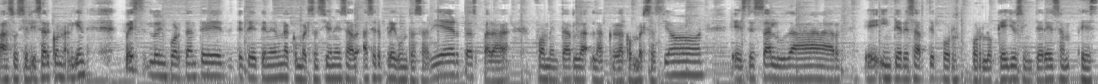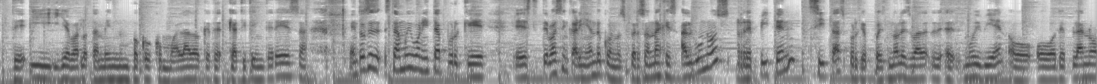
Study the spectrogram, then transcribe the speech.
a socializar con alguien, pues lo importante de, tener una conversación es hacer preguntas abiertas para fomentar la, conversación, este, saludar, eh, interesarte por, por lo que ellos interesan, este, y, llevarlo también un poco como al lado que, a ti te interesa. Entonces está muy bonita porque este, te vas encariñando con los personajes. Algunos repiten citas porque pues no les va eh, muy bien o, de plano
